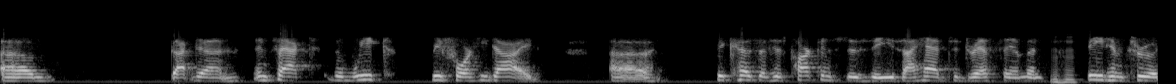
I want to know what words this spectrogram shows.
um, got done. In fact, the week before he died, uh, because of his Parkinson's disease, I had to dress him and mm-hmm. feed him through a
